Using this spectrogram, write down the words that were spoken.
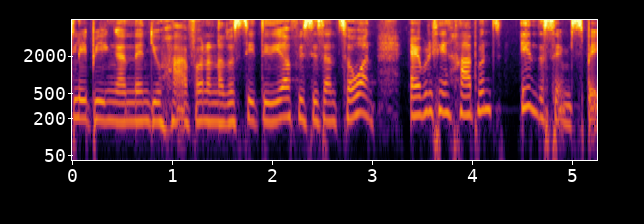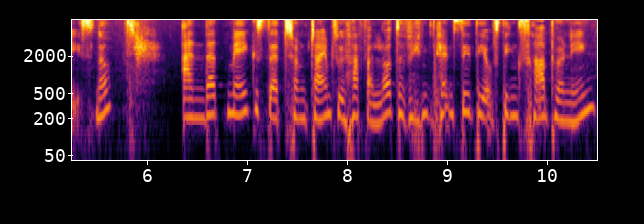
sleeping and then you have on another city the offices and so on. Everything happens in the same space, no. And that makes that sometimes we have a lot of intensity of things happening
